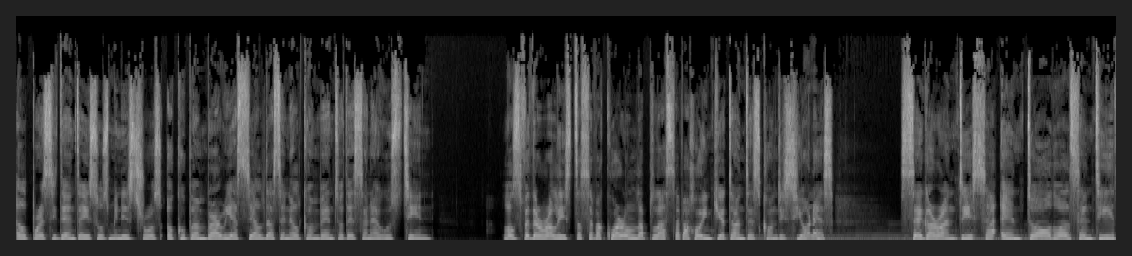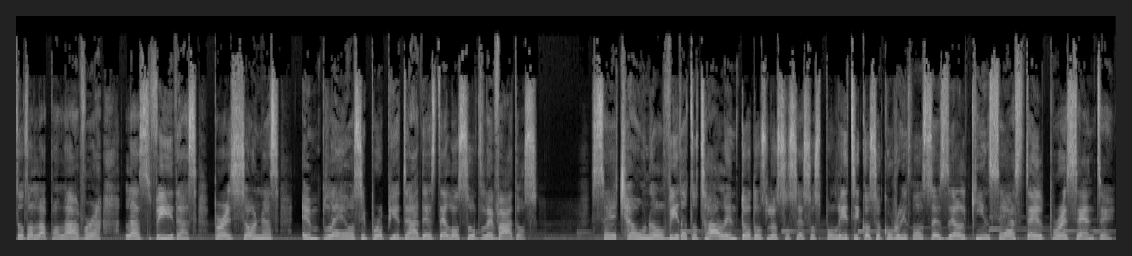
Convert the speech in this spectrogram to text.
El presidente y sus ministros ocupan varias celdas en el convento de San Agustín. Los federalistas evacuaron la plaza bajo inquietantes condiciones. Se garantiza en todo el sentido de la palabra las vidas, personas, empleos y propiedades de los sublevados. Se echa un olvido total en todos los sucesos políticos ocurridos desde el 15 hasta el presente.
